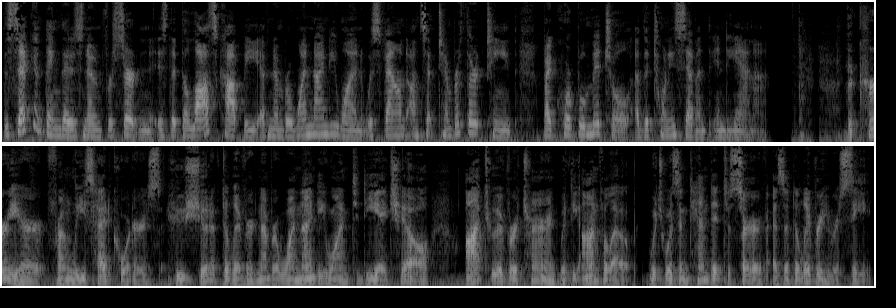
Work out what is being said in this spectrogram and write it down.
The second thing that is known for certain is that the lost copy of number 191 was found on September 13th by Corporal Mitchell of the 27th Indiana. The courier from Lee's headquarters, who should have delivered number 191 to D.H. Hill, ought to have returned with the envelope, which was intended to serve as a delivery receipt.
